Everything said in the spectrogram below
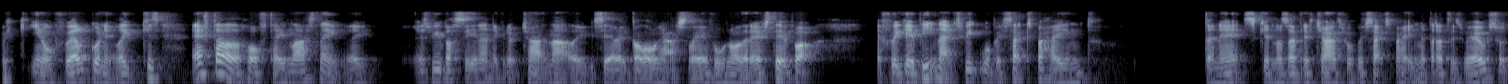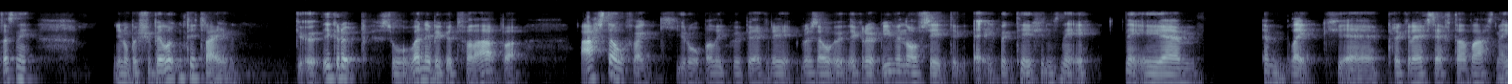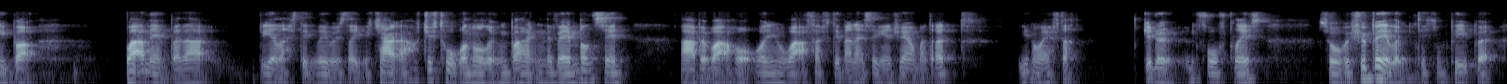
We, you know, if we're going to like, because after half time last night, like as we were saying in the group chat and that, like say like belong at us level and all the rest of it, but if we get beat next week, we'll be six behind Nets, and there's every chance we'll be six behind Madrid as well. So doesn't? You know, we should be looking to try and get out the group. So it wouldn't be good for that, but. I still think Europa League would be a great result out of the group, even though obviously the expectations need to, need to um, like uh, progress after last night. But what I meant by that realistically was like we can't. I just hope we're not looking back in November and saying, ah, but what a hot one, you know, what a 50 minutes against Real Madrid, you know, after getting out in fourth place. So we should be looking to compete, but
